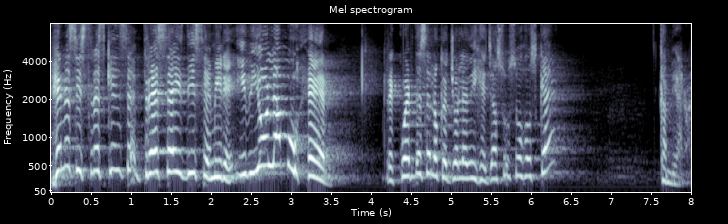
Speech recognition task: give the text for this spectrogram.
Génesis 3.6 dice, mire, y vio la mujer. Recuérdese lo que yo le dije, ¿ya sus ojos qué? Cambiaron.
